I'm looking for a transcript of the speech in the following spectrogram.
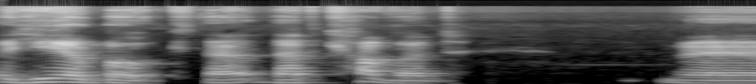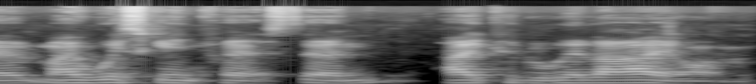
a yearbook that that covered uh, my whiskey interest and I could rely on.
